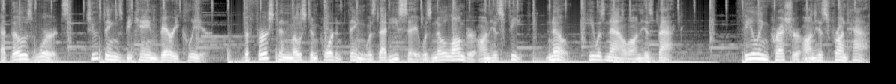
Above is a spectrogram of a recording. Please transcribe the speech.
At those words, two things became very clear. The first and most important thing was that Issei was no longer on his feet, no, he was now on his back. Feeling pressure on his front half,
